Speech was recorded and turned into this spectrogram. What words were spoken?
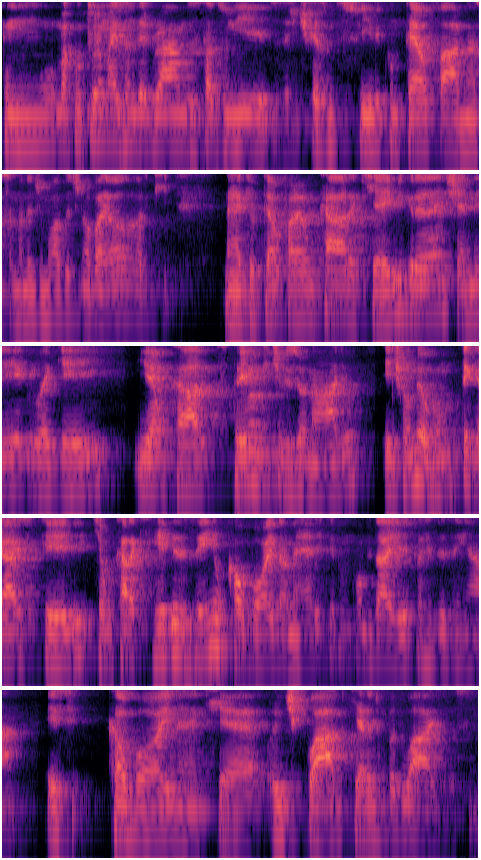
com uma cultura mais underground dos Estados Unidos. A gente fez um desfile com Telfar na Semana de Moda de Nova York, né, que o Telfar é um cara que é imigrante, é negro, é gay e é um cara extremamente visionário. E a gente falou, meu, vamos pegar ele, que é um cara que redesenha o cowboy da América, e vamos convidar ele para redesenhar esse cowboy, né, que é antiquado, que era de Budweiser, assim.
